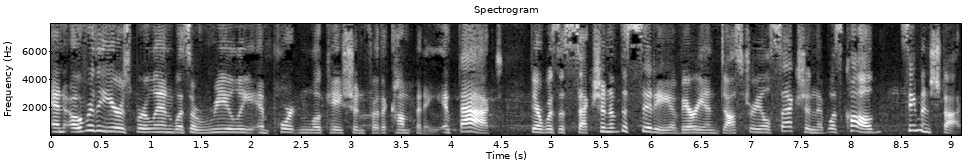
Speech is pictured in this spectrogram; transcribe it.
And over the years, Berlin was a really important location for the company. In fact, there was a section of the city, a very industrial section, that was called Siemensstadt.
